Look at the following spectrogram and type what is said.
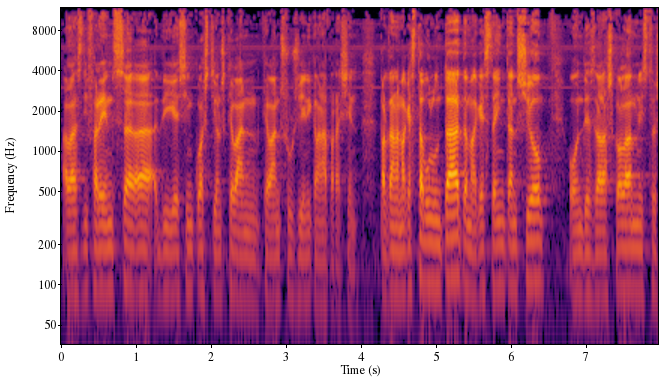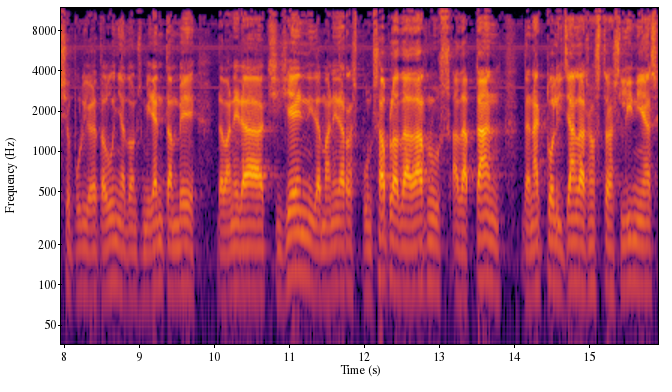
a les diferents eh, qüestions que van, que van sorgint i que van apareixent. Per tant, amb aquesta voluntat, amb aquesta intenció, on des de l'Escola d'Administració Pública de Catalunya doncs, mirem també de manera exigent i de manera responsable d'anar-nos adaptant, d'anar actualitzant les nostres línies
